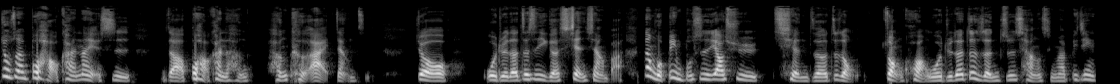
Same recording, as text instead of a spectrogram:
就算不好看，那也是你知道不好看的很很可爱这样子。就我觉得这是一个现象吧，但我并不是要去谴责这种。状况，我觉得这人之常情嘛。毕竟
